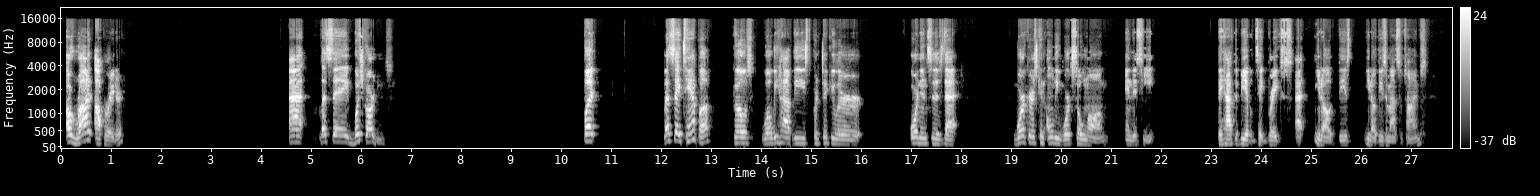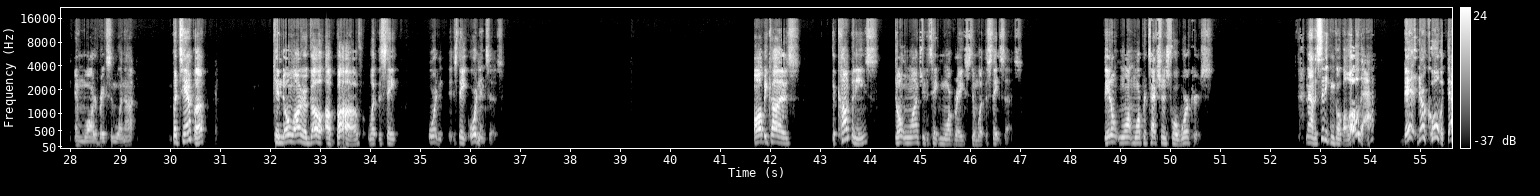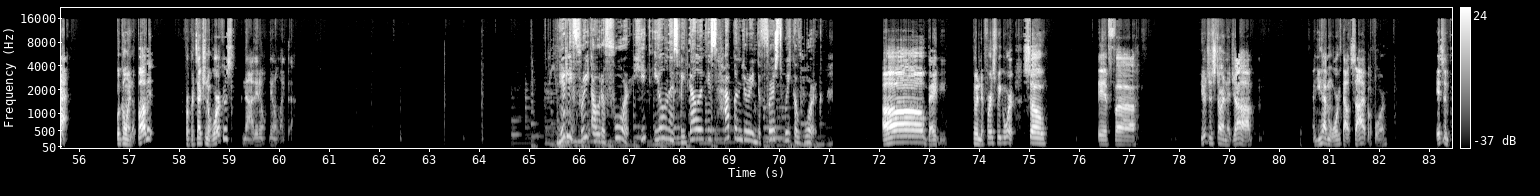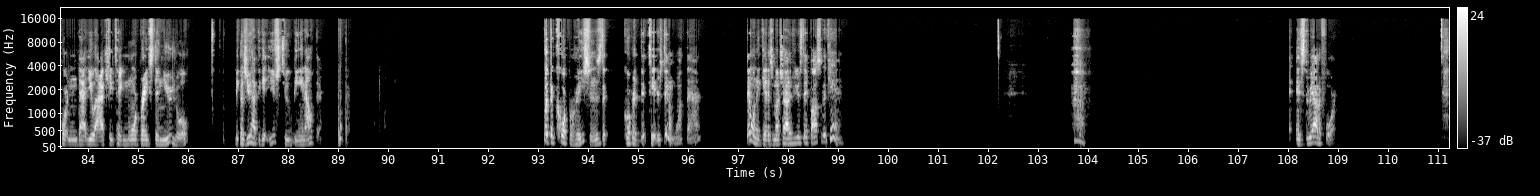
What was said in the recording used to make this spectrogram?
a ride operator at, let's say, Busch Gardens. But let's say Tampa goes, well, we have these particular ordinances that workers can only work so long in this heat they have to be able to take breaks at you know these you know these amounts of times and water breaks and whatnot. But tampa can no longer go above what the state ord- state ordinance is. All because the companies don't want you to take more breaks than what the state says. They don't want more protections for workers now the city can go below that. They they're cool with that. But going above it for protection of workers, nah, they don't they don't like that. Nearly three out of four heat illness fatalities happen during the first week of work. Oh, baby. During the first week of work. So if uh you're just starting a job and you haven't worked outside before, it's important that you actually take more breaks than usual because you have to get used to being out there. But the corporations, the corporate dictators, don't want that. They want to get as much out of you as they possibly can. it's three out of four.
